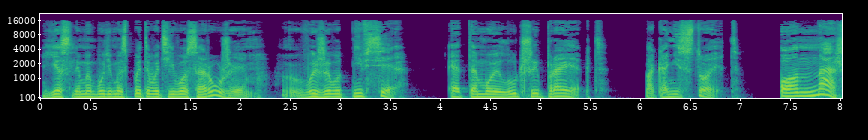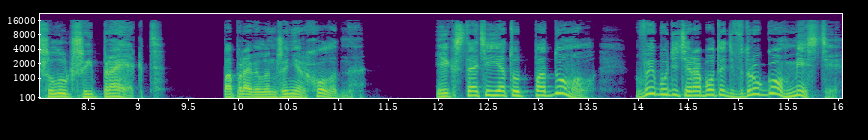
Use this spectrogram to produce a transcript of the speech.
«если мы будем испытывать его с оружием, выживут не все. Это мой лучший проект. Пока не стоит». «Он наш лучший проект», — поправил инженер холодно. «И, кстати, я тут подумал, вы будете работать в другом месте.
